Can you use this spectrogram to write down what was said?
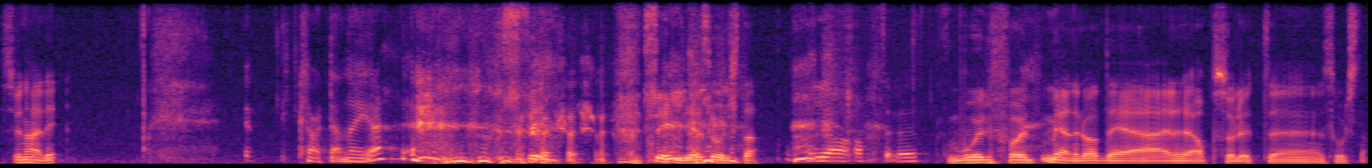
Sunn Heidi? Klart er nøye. Silje Solstad. Ja, absolutt. Hvorfor mener du at det er absolutt, eh, Solstad?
